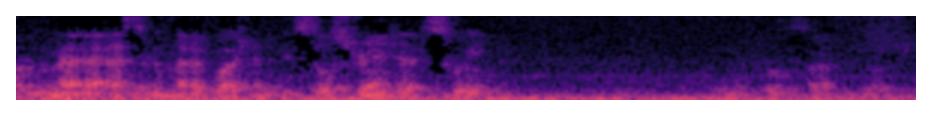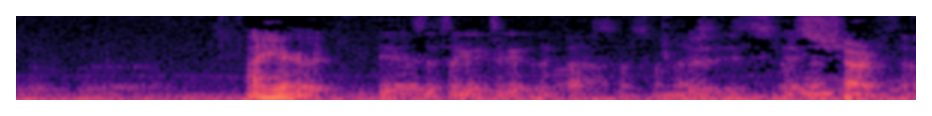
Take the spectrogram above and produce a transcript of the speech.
I'm gonna ask a meta question. It's still strange that it's sweet. I hear it. It's, it's like it's like that's, that's so nice. it's, it's sharp though.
